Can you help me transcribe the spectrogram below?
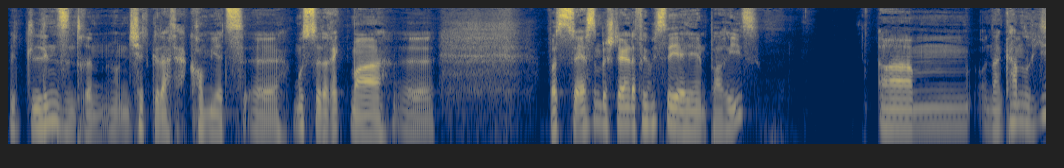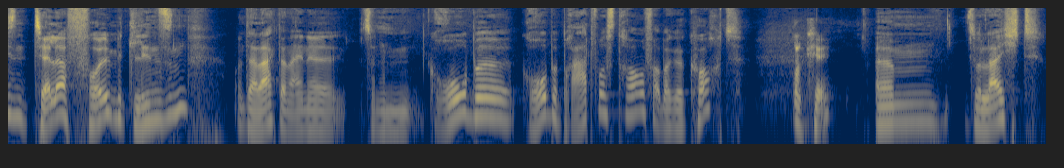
mit Linsen drin und ich hätte gedacht, ja komm jetzt, äh, musst du direkt mal äh, was zu essen bestellen, dafür bist du ja hier in Paris. Ähm, und dann kam so ein riesen Teller voll mit Linsen und da lag dann eine so eine grobe grobe Bratwurst drauf, aber gekocht, Okay. ähm, so leicht,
